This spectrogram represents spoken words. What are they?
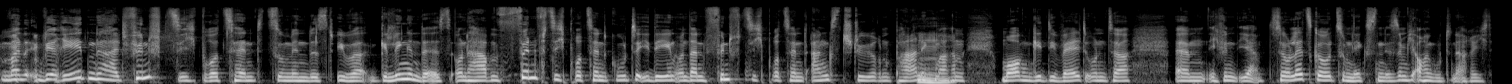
man, wir reden halt 50 Prozent zumindest über Gelingendes und haben 50 Prozent gute Ideen und dann 50 Prozent Angst stören, Panik hm. machen. Morgen geht die Welt unter. Ähm, ich finde, ja, so let's go zum nächsten. Ist nämlich auch eine gute Nachricht. Nachricht.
